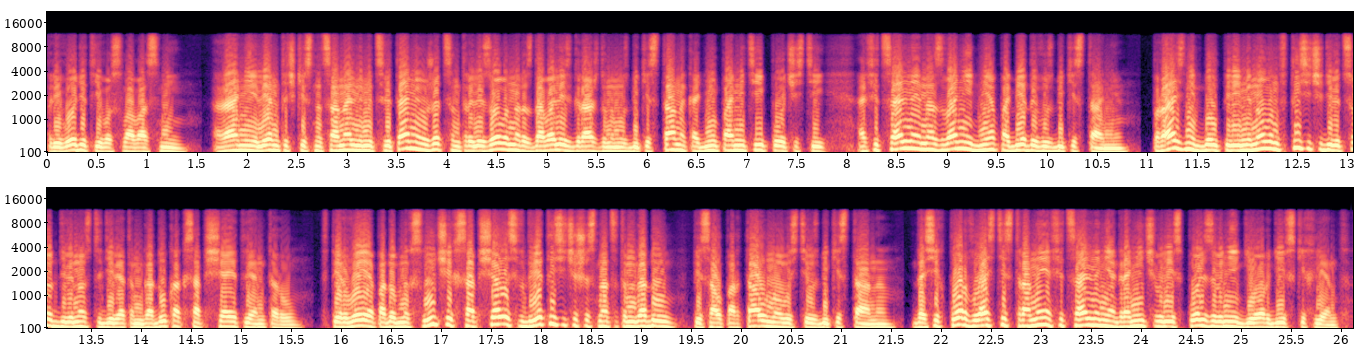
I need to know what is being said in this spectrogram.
приводит его слова СМИ. Ранее ленточки с национальными цветами уже централизованно раздавались гражданам Узбекистана ко Дню памяти и почестей, официальное название Дня Победы в Узбекистане. Праздник был переименован в 1999 году, как сообщает Лента.ру. Впервые о подобных случаях сообщалось в 2016 году, писал портал «Новости Узбекистана». До сих пор власти страны официально не ограничивали использование георгиевских лент.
